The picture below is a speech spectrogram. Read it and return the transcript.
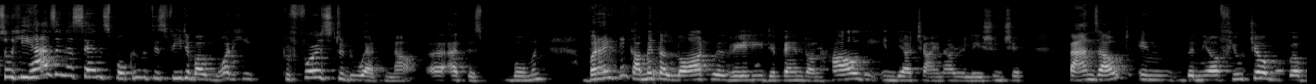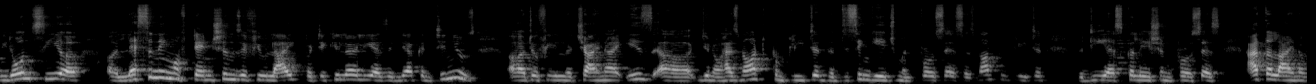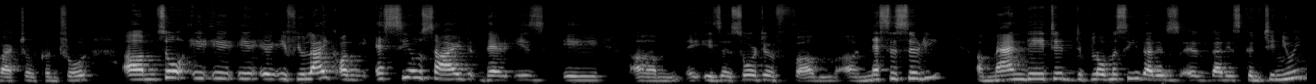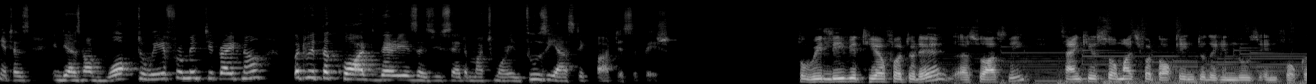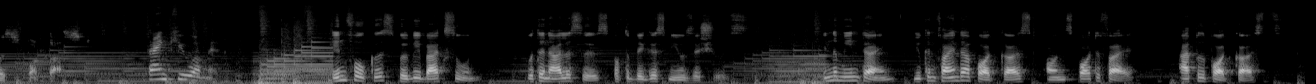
So he has, in a sense, spoken with his feet about what he prefers to do at now uh, at this moment but i think amit a lot will really depend on how the india china relationship pans out in the near future. We don't see a, a lessening of tensions, if you like, particularly as India continues uh, to feel that China is, uh, you know, has not completed the disengagement process, has not completed the de-escalation process at the line of actual control. Um, so, if you like, on the SCO side, there is a um, is a sort of um, a necessary a mandated diplomacy that is uh, that is continuing. It has India has not walked away from it right now, but with the Quad, there is, as you said, a much more enthusiastic participation. So we'll leave it here for today, uh, Suhasini. Thank you so much for talking to the Hindus in Focus podcast. Thank you, Amit. In Focus will be back soon with analysis of the biggest news issues. In the meantime, you can find our podcast on Spotify, Apple Podcasts,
